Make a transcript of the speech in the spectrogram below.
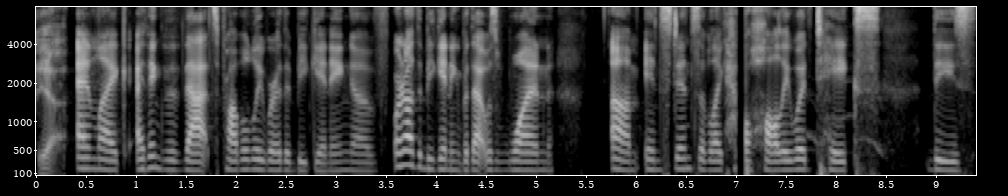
yeah And like, I think that that's probably where the beginning of, or not the beginning, but that was one um, instance of like how Hollywood takes these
